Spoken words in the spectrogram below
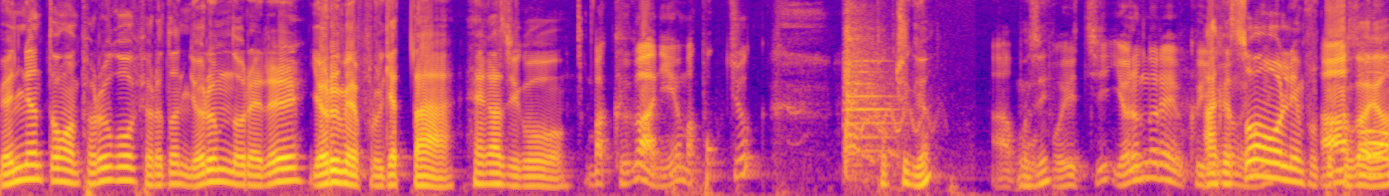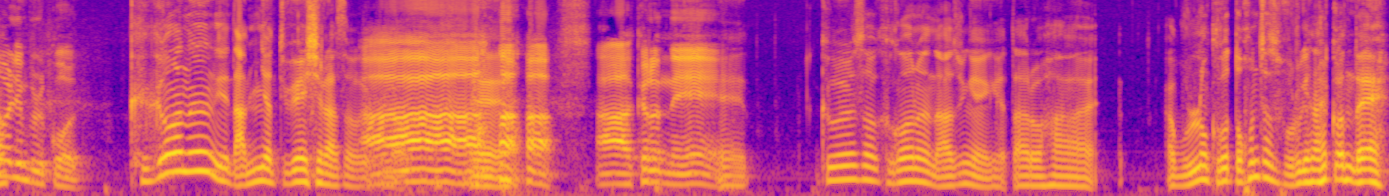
몇 년 동안 벼르고 벼르던 여름 노래를 여름에 부르겠다 해가지고 막 그거 아니에요? 막 폭죽? 덕축이요? 아 뭐, 뭐지? 뭐였지? 여름 노래 그 아 그 유명한 쏘아올린 불꽃 아 그거요. 쏘아올린 불꽃. 그거는 이제 남녀 듀엣이라서 아, 아, 네. 아, 아 그렇네. 예. 그래서 그거는 나중에 이게 따로 할 아, 물론 그것도 혼자서 부르긴 할 건데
